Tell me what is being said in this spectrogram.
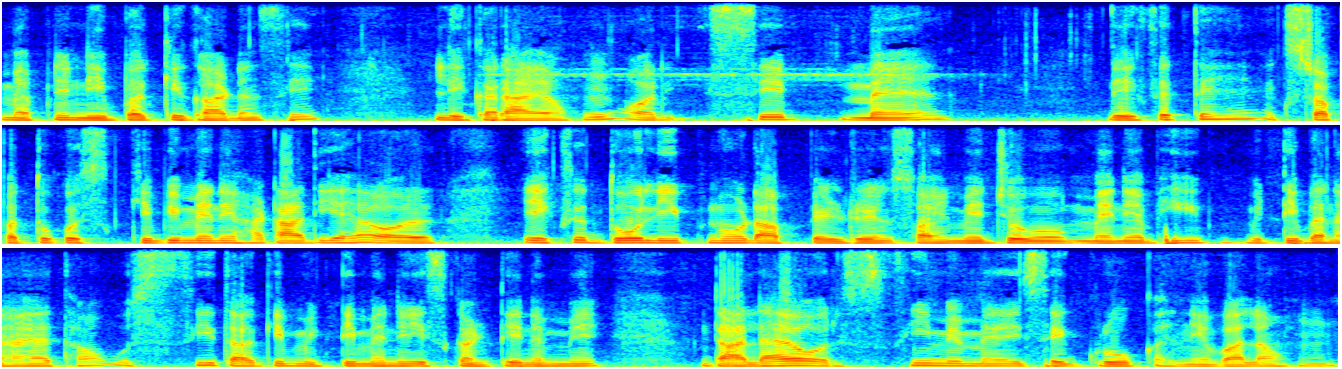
मैं अपने नेबर के गार्डन से लेकर आया हूँ और इससे मैं देख सकते हैं। एक्स्ट्रा पत्तों को इसकी भी मैंने हटा दिया है और एक से दो लीप नोड आप पेल्ड्रेन सॉइल में जो मैंने अभी मिट्टी बनाया था, उसी तरह की मिट्टी मैंने इस कंटेनर में डाला है और इसी में मैं इसे ग्रो करने वाला हूँ।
